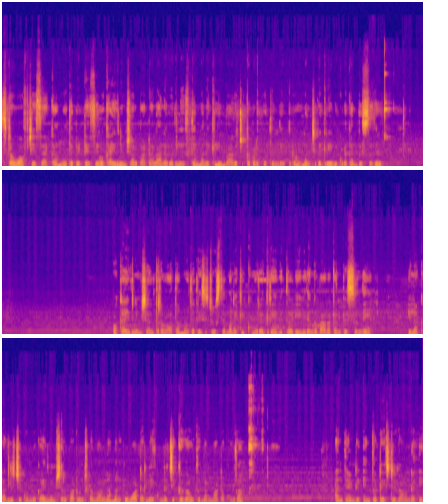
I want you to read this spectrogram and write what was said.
స్టవ్ ఆఫ్ చేశాక మూత పెట్టేసి ఒక ఐదు నిమిషాల పాటు అలానే వదిలేస్తే మనకి బాగా చిక్కపడిపోతుంది. అప్పుడు మంచిగా గ్రేవీ కూడా కనిపిస్తుంది. ఒక ఐదు నిమిషాల తర్వాత మూత తీసి చూస్తే మనకి కూర గ్రేవీతో ఈ విధంగా బాగా కనిపిస్తుంది. ఇలా కదిలించకుండా ఒక ఐదు నిమిషాల పాటు ఉంచడం వలన మనకి వాటర్ లేకుండా చిక్కగా అవుతుందన్నమాట కూర. అంతే అండి ఎంతో టేస్టీగా ఉండే ఈ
